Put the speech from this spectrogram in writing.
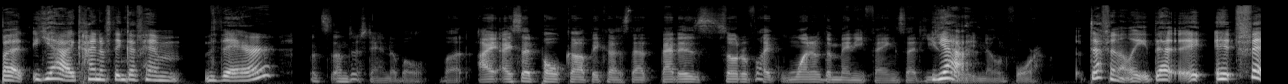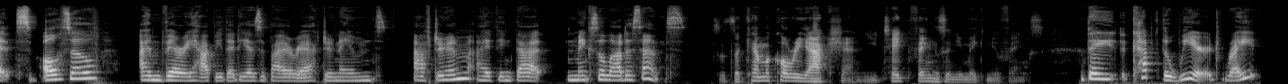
But yeah, I kind of think of him there. It's understandable, but I, I said polka because that that is sort of like one of the many things that he's Yeah. very known for. Definitely. That it, it fits. Also, I'm very happy that he has a bioreactor named after him. I think that makes a lot of sense. So it's a chemical reaction. You take things and you make new things. They kept the weird, right?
